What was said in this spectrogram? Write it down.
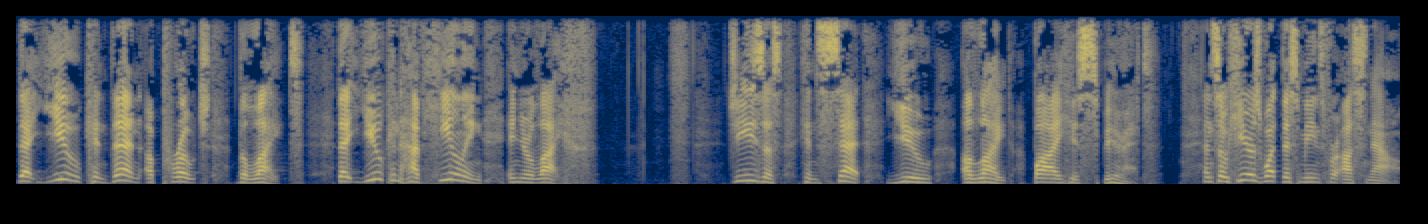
that you can then approach the light, that you can have healing in your life. Jesus can set you alight by his Spirit. And so here's what this means for us now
